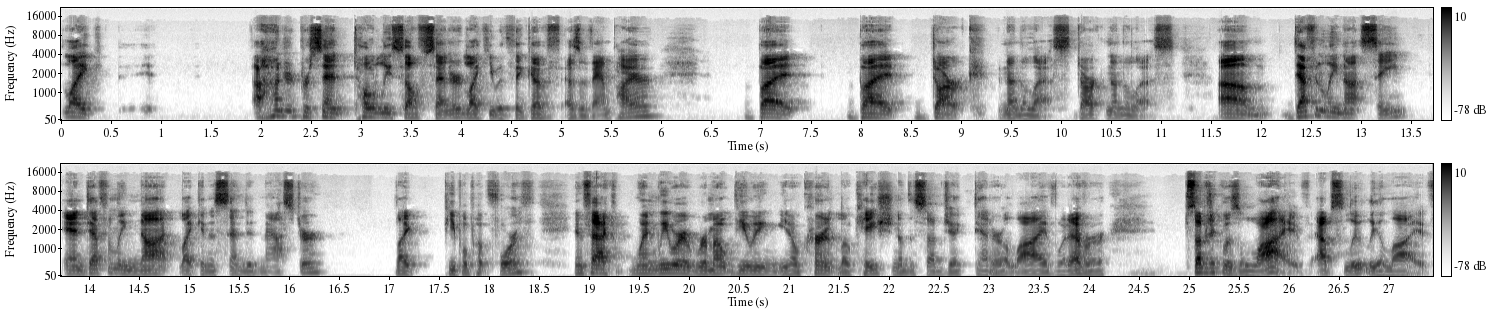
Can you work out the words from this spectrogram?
like a hundred percent totally self-centered, like you would think of as a vampire, but but dark nonetheless. Dark nonetheless. Um, definitely not saint, and definitely not like an ascended master like people put forth. In fact, when we were remote viewing, you know, current location of the subject, dead or alive, whatever, subject was alive, absolutely alive,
